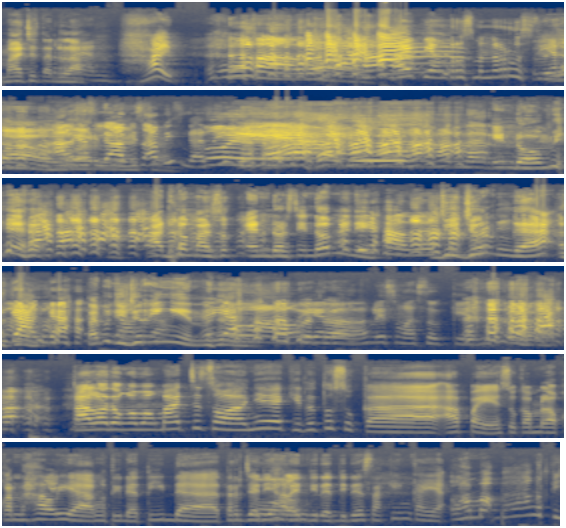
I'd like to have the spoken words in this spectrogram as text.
macet adalah Tren. Hype. Hype yang terus menerus ya. Wow. Alias nggak habis-habis nggak sih? Indomie ada masuk endorse Indomie nih. Iya. Jujur enggak? Enggak, enggak. Tapi jujur ingin. Iya. Wow, iya Betul. dong, please masukin. Kalau udah ngomong macet soalnya kita tuh suka apa ya, suka melakukan hal yang tidak-tidak, terjadi Betul. hal yang tidak-tidak saking kayak lama banget di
